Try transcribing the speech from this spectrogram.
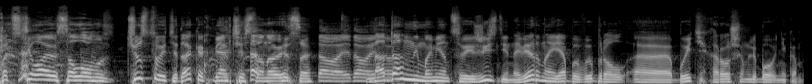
подстилаю солому. Чувствуете, да, как мягче становится? Давай, давай. На давай. данный момент своей жизни, наверное, я бы выбрал э, быть хорошим любовником.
